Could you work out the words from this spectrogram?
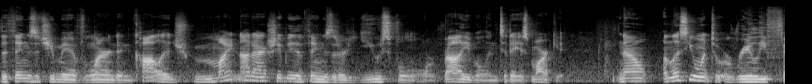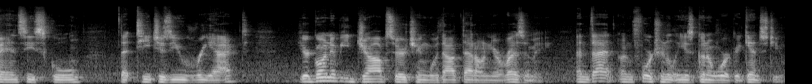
the things that you may have learned in college might not actually be the things that are useful or valuable in today's market. Now, unless you went to a really fancy school that teaches you React, you're going to be job searching without that on your resume. And that, unfortunately, is going to work against you.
